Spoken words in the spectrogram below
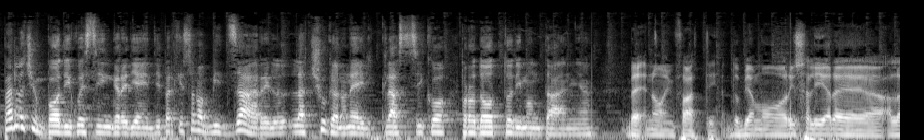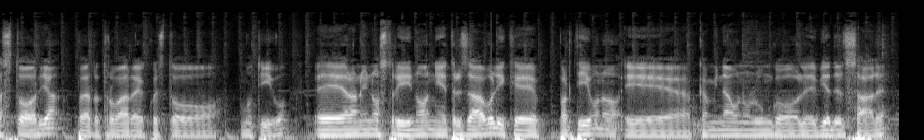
Parlaci un po' di questi ingredienti perché sono bizzarri, l'acciuga non è il classico prodotto di montagna. Beh no, infatti, dobbiamo risalire alla storia per trovare questo motivo. E erano i nostri nonni e trisavoli che partivano e camminavano lungo le vie del sale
